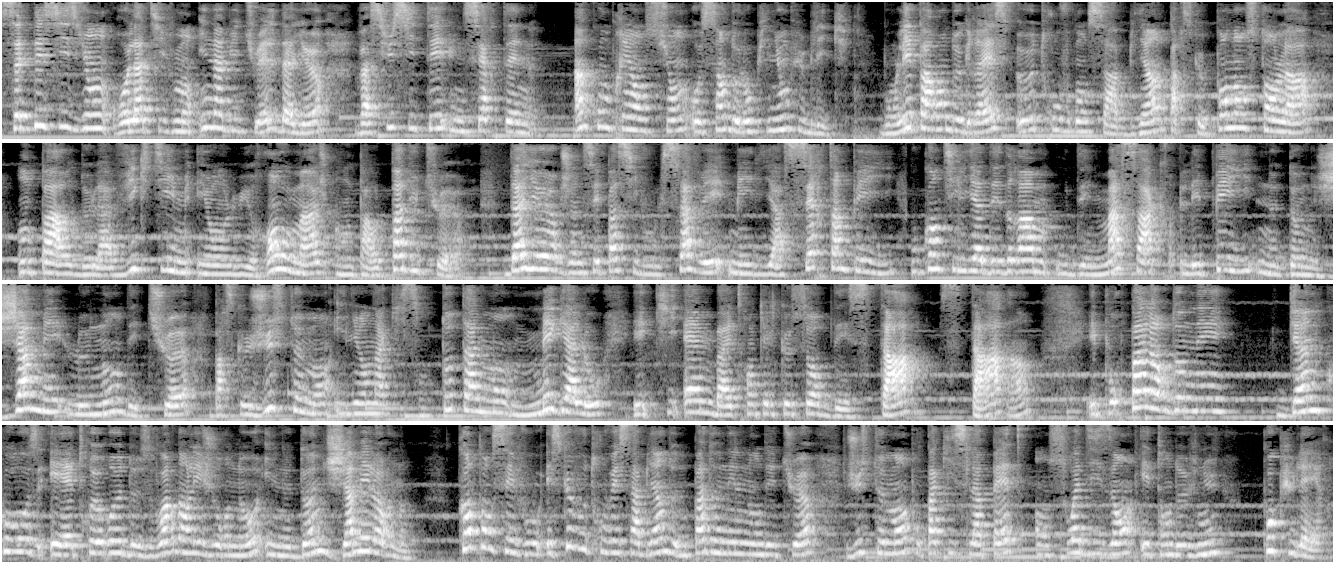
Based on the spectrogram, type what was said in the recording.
Cette décision relativement inhabituelle d'ailleurs va susciter une certaine incompréhension au sein de l'opinion publique. Bon, les parents de Grèce, eux, trouveront ça bien parce que pendant ce temps-là, on parle de la victime et on lui rend hommage, on ne parle pas du tueur. D'ailleurs, je ne sais pas si vous le savez, mais il y a certains pays où quand il y a des drames ou des massacres, les pays ne donnent jamais le nom des tueurs parce que justement, il y en a qui sont totalement mégalos et qui aiment bah, être en quelque sorte des stars, stars, hein, et pour pas leur donner gain de cause et être heureux de se voir dans les journaux, ils ne donnent jamais leur nom. Qu'en pensez-vous? Est-ce que vous trouvez ça bien de ne pas donner le nom des tueurs, justement pour pas qu'ils se la pètent en soi-disant étant devenus populaires?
